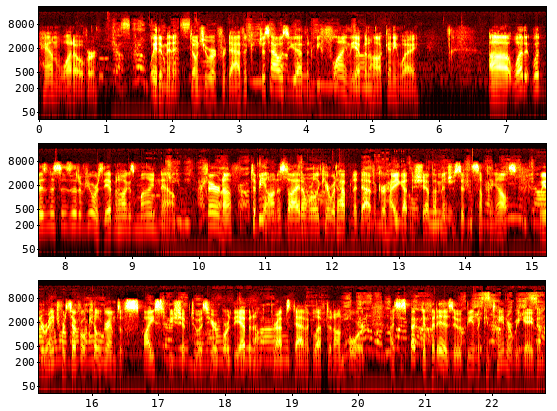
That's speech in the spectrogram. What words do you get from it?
Hand what over? Wait a minute, don't you work for Davik? Just how is it you happen to be flying the Ebonhawk anyway? Uh, what what business is it of yours? The Ebonhawk is mine now. Fair enough. To be honest, I don't really care what happened to Davik or how you got the ship. I'm interested in something else. We had arranged for several kilograms of spice to be shipped to us here aboard the Ebonhawk. Perhaps Davik left it on board. I suspect if it is, it would be in the container we gave him,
